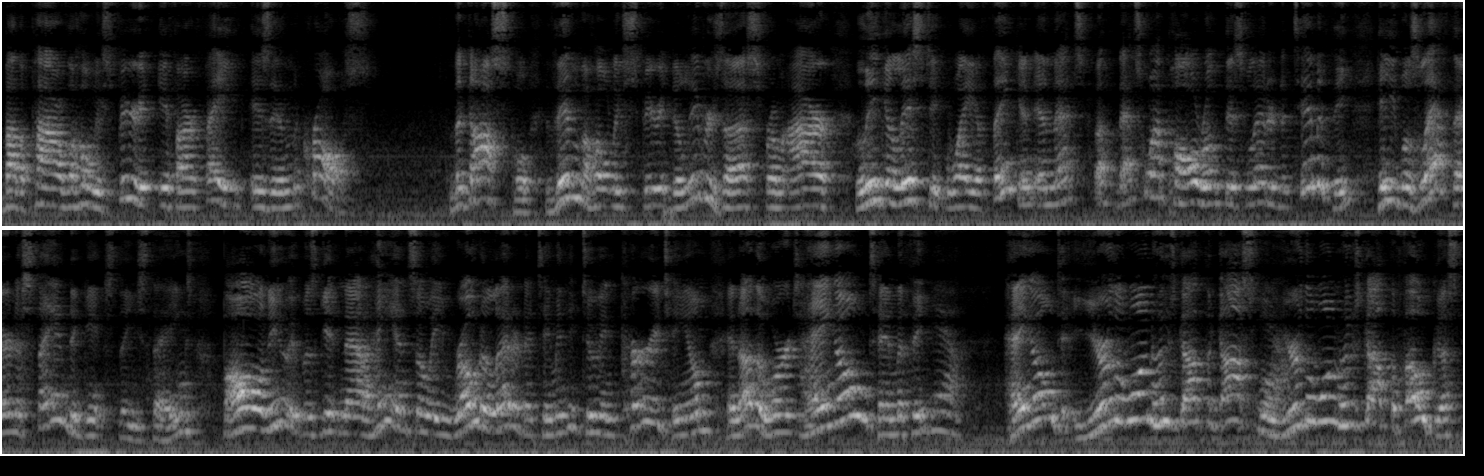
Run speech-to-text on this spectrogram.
by the power of the Holy Spirit if our faith is in the cross the gospel. Then the Holy Spirit delivers us from our legalistic way of thinking, and that's uh, that's why Paul wrote this letter to Timothy. He was left there to stand against these things. Paul knew it was getting out of hand, so he wrote a letter to Timothy to encourage him. In other words, hang on, Timothy. Yeah. Hang on to you're the one who's got the gospel. Yeah. You're the one who's got the focus.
